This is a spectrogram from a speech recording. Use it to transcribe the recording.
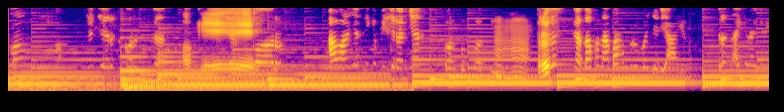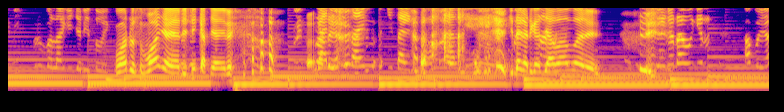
mau ngejar skor juga Oke. skor awalnya sih kepikirannya skor TOEFL sih Hmm, terus Terus, nggak tahu kenapa berubah jadi IELTS terus berubah lagi jadi TOEIC waduh semuanya ya disikat ya ini. Gak disisain untuk kita ini sama sekali. kita nggak dikasih apa-apa deh. ya karena mungkin apa ya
